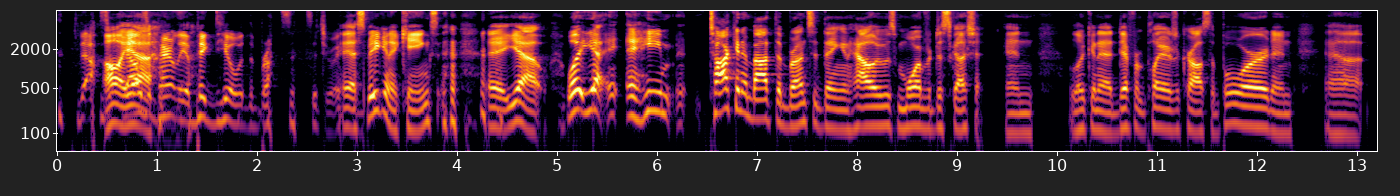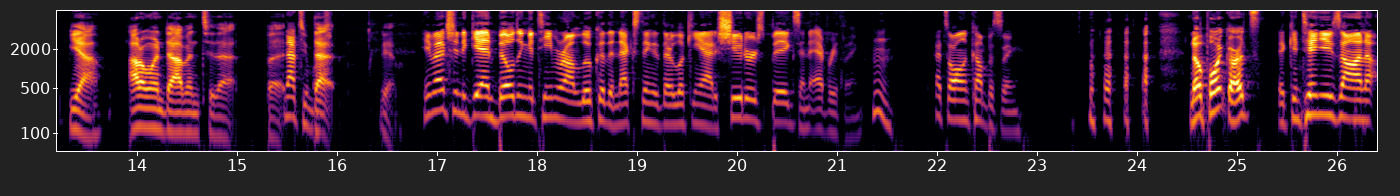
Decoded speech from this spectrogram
that was, Oh, that yeah. was apparently a big deal with the Brunson situation. Yeah, speaking of Kings, uh, yeah, well, yeah, and he talking about the Brunson thing and how it was more of a discussion and looking at different players across the board, and uh, yeah, I don't want to dive into that, but Not too much. That, yeah, He mentioned again building a team around Luka. The next thing that they're looking at is shooters, bigs, and everything. Hmm. That's all encompassing. no point guards. It continues on. uh,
